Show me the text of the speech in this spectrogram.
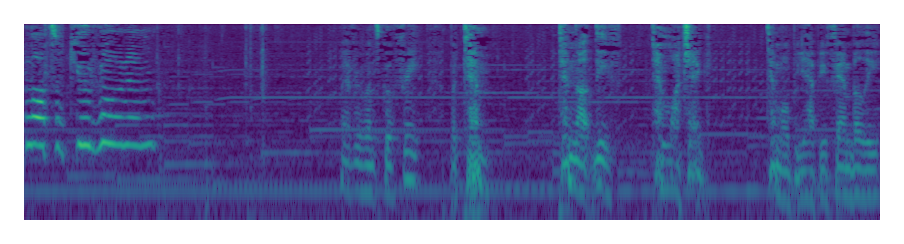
lots of cute hoonin. Everyone's go free, but Tem, Tem not leave. Tem watch egg. Tem will be happy family.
